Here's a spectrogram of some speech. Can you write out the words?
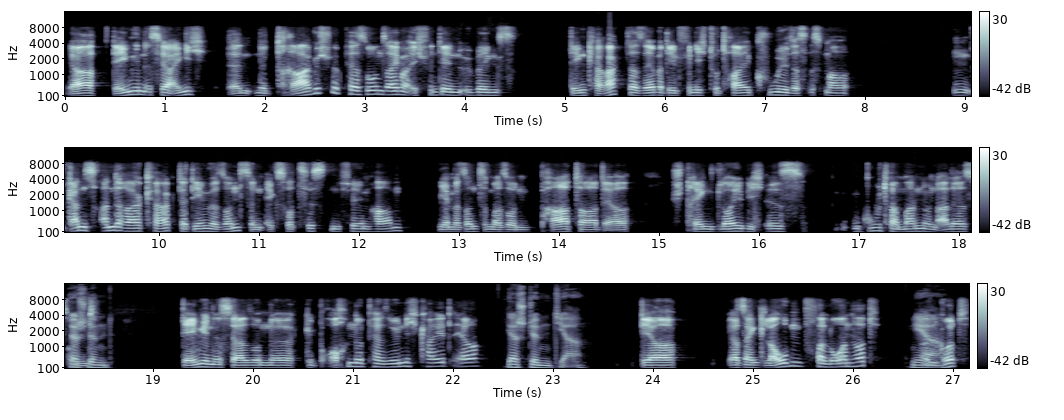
ja, Damien ist ja eigentlich äh, eine tragische Person, sag ich mal. Ich finde den übrigens, den Charakter selber, den finde ich total cool. Das ist mal ein ganz anderer Charakter, den wir sonst in Exorzistenfilmen haben. Wir haben ja sonst immer so einen Pater, der streng gläubig ist, ein guter Mann und alles. Das und stimmt. Damien ist ja so eine gebrochene Persönlichkeit eher, Ja, stimmt, ja. der ja seinen Glauben verloren hat Ja. an Gott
